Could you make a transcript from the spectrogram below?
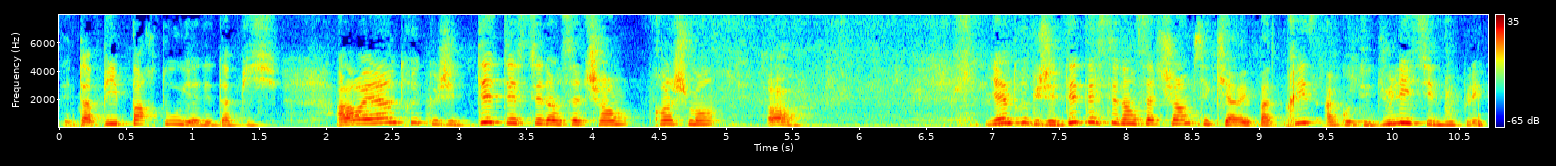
Des tapis partout, il y a des tapis. Alors, il y a un truc que j'ai détesté dans cette chambre. Franchement. oh. Il y a un truc que j'ai détesté dans cette chambre, c'est qu'il n'y avait pas de prise à côté du lit, s'il vous plaît.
